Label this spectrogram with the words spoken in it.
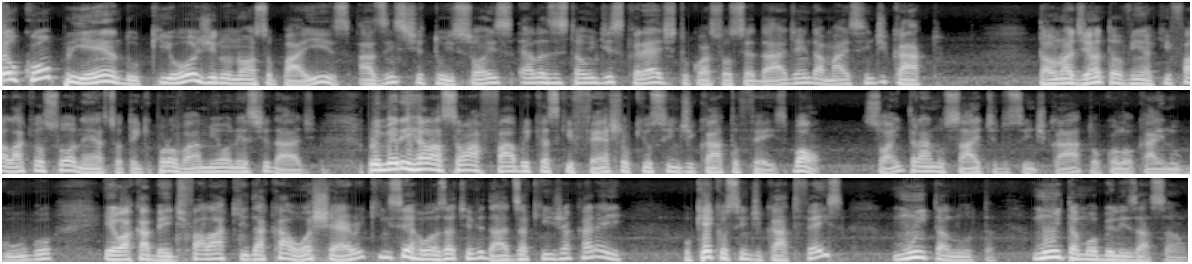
Eu compreendo que hoje no nosso país as instituições elas estão em descrédito com a sociedade, ainda mais sindicato. Então não adianta eu vir aqui falar que eu sou honesto, eu tenho que provar a minha honestidade. Primeiro em relação a fábricas que fecham o que o sindicato fez. Bom, só entrar no site do sindicato ou colocar aí no Google. Eu acabei de falar aqui da Caoa Sherry que encerrou as atividades aqui em Jacareí. O que que o sindicato fez? Muita luta, muita mobilização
